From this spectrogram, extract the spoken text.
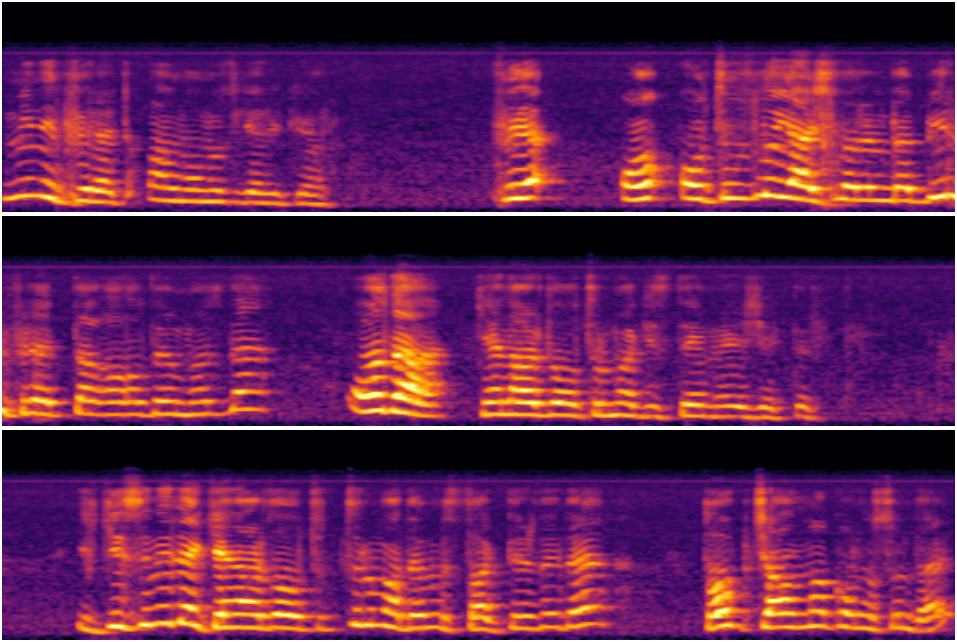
mini Fred almamız gerekiyor. Fred, o, 30'lu yaşlarında bir Fred daha aldığımızda o da kenarda oturmak istemeyecektir. İkisini de kenarda oturtturmadığımız takdirde de top çalma konusunda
